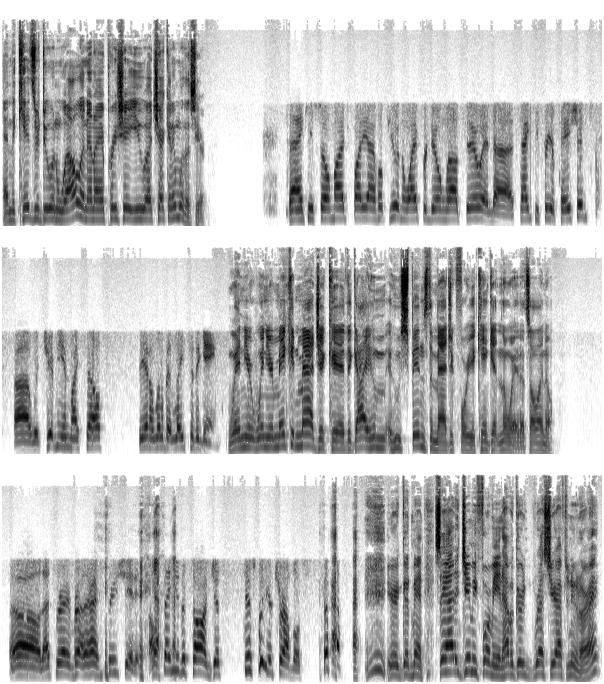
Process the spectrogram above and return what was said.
and the kids are doing well, and, and I appreciate you uh, checking in with us here. Thank you so much, buddy. I hope you and the wife are doing well too, and uh, thank you for your patience uh, with Jimmy and myself being a little bit late to the game. When you're when you're making magic, uh, the guy who who spins the magic for you can't get in the way. That's all I know. Oh, that's right, brother. I appreciate it. I'll send you the song just just for your troubles. You're a good man. Say hi to Jimmy for me and have a good rest of your afternoon. All right.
